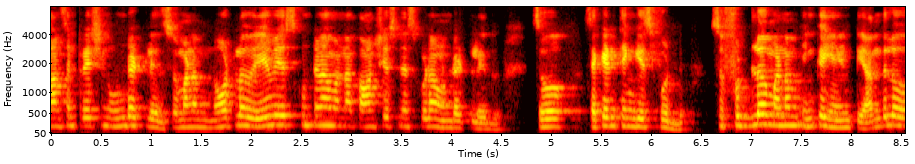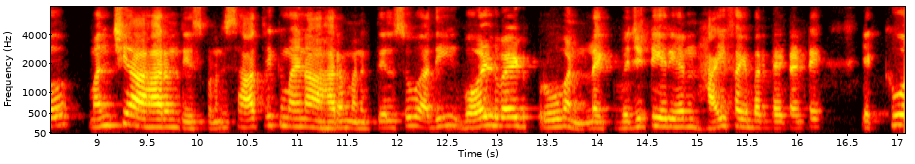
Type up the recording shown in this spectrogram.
కాన్సన్ట్రేషన్ ఉండట్లేదు. సో మనం నోట్లో ఏం వేసుకుంటున్నాం అన్న కాన్షియస్నెస్ కూడా ఉండట్లేదు. So second thing is food so ఫుడ్లో మనం ఇంకా ఏంటి? అందులో మంచి ఆహారం తీసుకోవడం సాత్వికమైన ఆహారం మనకు తెలుసు. అది world wide proven like vegetarian high fibre diet అంటే ఎక్కువ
